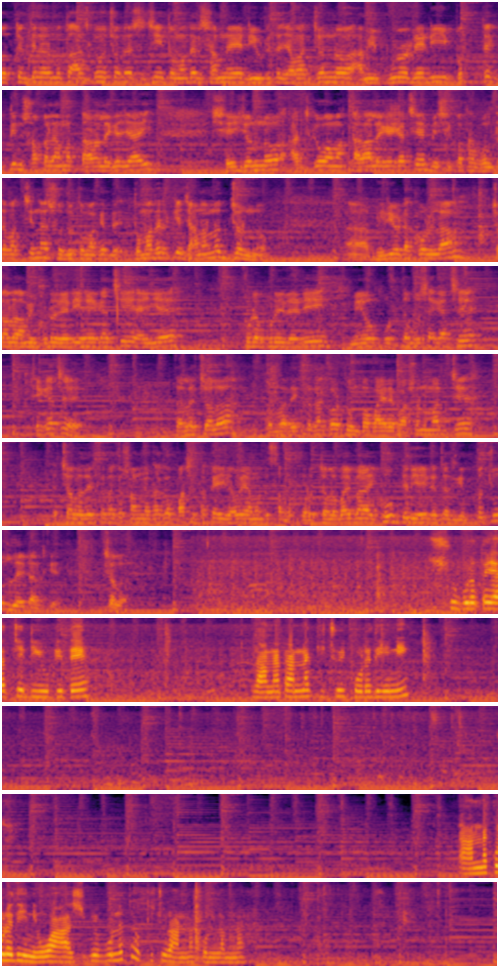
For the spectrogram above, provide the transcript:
প্রত্যেক দিনের মতো আজকেও চলে এসেছি তোমাদের সামনে ডিউটিতে যাওয়ার জন্য। আমি পুরো রেডি প্রত্যেক দিন সকালে আমার তাড়া লেগে যায়। সেই জন্য আজকেও আমার তাড়া লেগে গেছে, বেশি কথা বলতে পারছি না, শুধু তোমাকে তোমাদেরকে জানানোর জন্য ভিডিওটা করলাম। চলো আমি পুরো রেডি হয়ে গেছি, এই যে পুরোপুরি রেডি মেয়েও পড়তে বসে গেছে, ঠিক আছে? তাহলে চলো, তোমরা দেখতে থাকো, টুম্পা বাইরে বাসন মাজছে। চলো, দেখতে থাকো, সঙ্গে থাকো, পাশে থাকো এইভাবে আমাদের সাপোর্ট করো। চলো বাই বাই খুব দেরি হয়ে গেছে আজকে, প্রচুর লেট আজকে। চলো। সুব্রত যাচ্ছে ডিউটিতে রান্না টান্না কিছুই করে দিইনি। রান্না করে দিইনি, ও আসবে বলে তো কিছু রান্না করলাম না।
